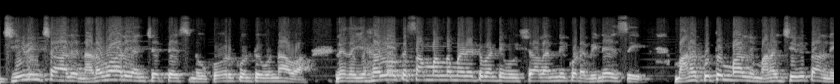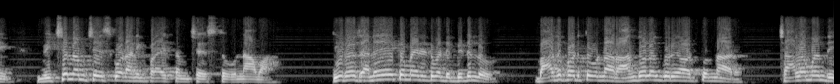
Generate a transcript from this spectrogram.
జీవించాలి నడవాలి అని చెప్పేసి నువ్వు కోరుకుంటూ ఉన్నావా? లేదా ఇహలోక సంబంధమైనటువంటి విషయాలన్నీ కూడా వినేసి మన కుటుంబాల్ని మన జీవితాల్ని విచ్ఛిన్నం చేసుకోవడానికి ప్రయత్నం చేస్తూ ఉన్నావా? ఈ రోజు అనేకమైనటువంటి బిడ్డలు బాధపడుతూ ఉన్నారు ఆందోళన గురి అవుతున్నారు. చాలా మంది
